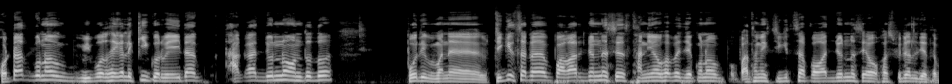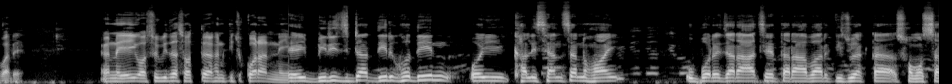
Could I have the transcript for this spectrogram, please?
হঠাৎ কোনো বিপদ হয়ে গেলে কি করবে? এইটা থাকার জন্য অন্তত মানে চিকিৎসাটা পাওয়ার জন্য সে স্থানীয়ভাবে যে কোনো প্রাথমিক চিকিৎসা পাওয়ার জন্য সে হসপিটাল যেতে পারে। এখন এই অসুবিধা সত্ত্বেও এখন কিছু করার নেই। এই ব্রিজটা দীর্ঘদিন ওই খালি স্যাংশন হয় উপরে যারা আছে তারা আবার কিছু একটা সমস্যা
